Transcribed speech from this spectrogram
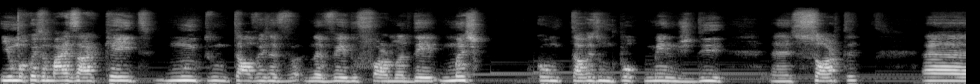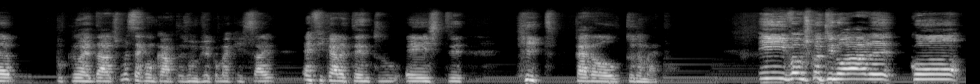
e uma coisa mais arcade, muito talvez na, na do Fórmula D, mas com talvez um pouco menos de uh, sorte uh, porque não é dados, mas é com cartas, vamos ver como é que isso sai, é ficar atento a este Hit Pedal to the Metal. E vamos continuar com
